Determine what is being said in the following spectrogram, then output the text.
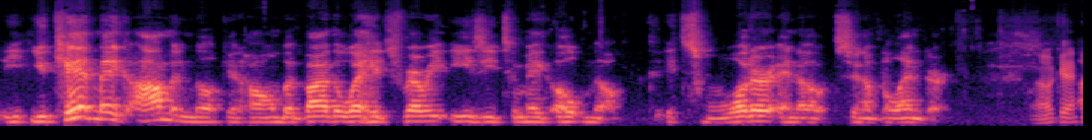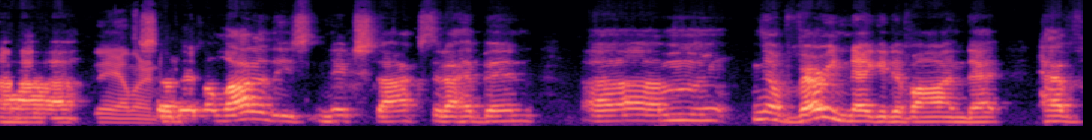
you can't make almond milk at home, but by the way, it's very easy to make oat milk. It's water and oats in a blender. Okay. Uh, yeah, so there's a lot of these niche stocks that I have been um, you know very negative on that have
